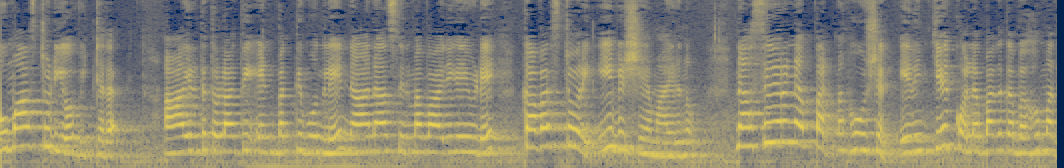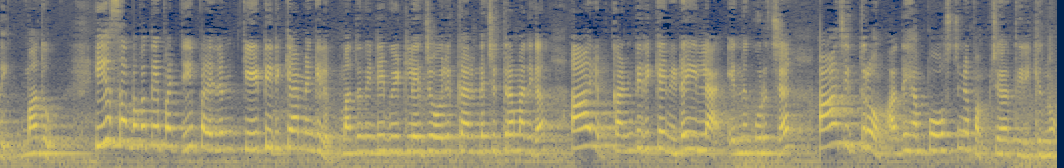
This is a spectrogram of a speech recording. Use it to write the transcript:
ഉമാ സ്റ്റുഡിയോ വിറ്റത്. ആയിരത്തി തൊള്ളായിരത്തി എൺപത്തി മൂന്നിലെ നാനാ സിനിമ വാരികയുടെ കവർ സ്റ്റോറി ഈ വിഷയമായിരുന്നു. നസീറിന് പത്മഭൂഷൺ എനിക്ക് കൊലപാതക ബഹുമതി മധു. ഈ സംഭവത്തെ പറ്റി പലരും കേട്ടിരിക്കാമെങ്കിലും മധുവിന്റെ വീട്ടിലെ ജോലിക്കാരന്റെ ചിത്രം അധികം ആരും കണ്ടിരിക്കാനിടയില്ല എന്ന് കുറിച്ച് ആ ചിത്രവും അദ്ദേഹം പോസ്റ്റിനൊപ്പം ചേർത്തിരിക്കുന്നു.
